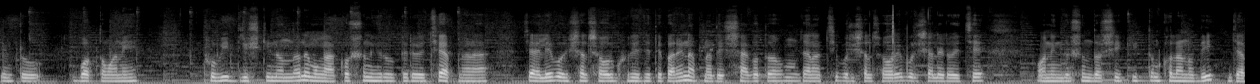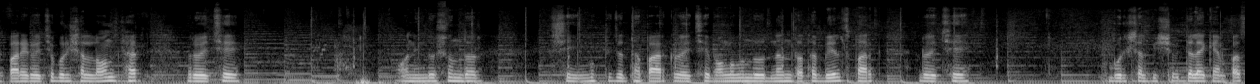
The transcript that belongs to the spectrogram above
কিন্তু বর্তমানে খুবই দৃষ্টিনন্দন এবং আকর্ষণীয় রূপে রয়েছে। আপনারা চাইলে বরিশাল শহর ঘুরে যেতে পারেন। আপনাদের স্বাগতম জানাচ্ছি বরিশাল শহরে। বরিশালে রয়েছে অনিন্দ সুন্দর সেই কীর্তনখোলা নদী, যার পারে রয়েছে বরিশাল লঞ্চ ঘাট, রয়েছে অনিন্দ সুন্দর সেই মুক্তিযোদ্ধা পার্ক, রয়েছে বঙ্গবন্ধু উদ্যান তথা বেলস পার্ক, রয়েছে বরিশাল বিশ্ববিদ্যালয় ক্যাম্পাস,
